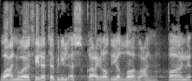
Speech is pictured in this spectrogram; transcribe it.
وعن واثلة بن الأسقع رضي الله عنه قال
